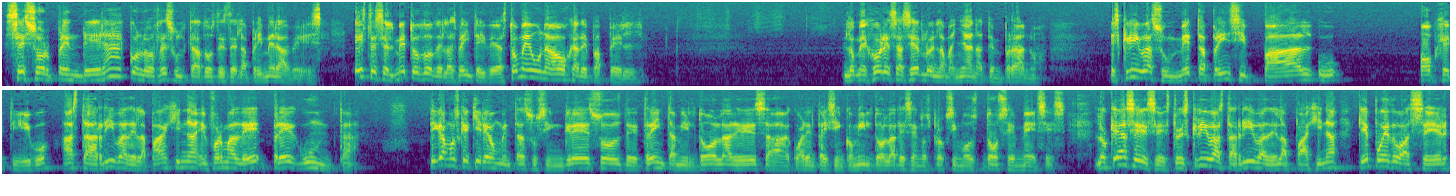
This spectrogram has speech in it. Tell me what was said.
se sorprenderá con los resultados desde la primera vez. Este es el método de las 20 ideas. Tome una hoja de papel. Lo mejor es hacerlo en la mañana temprano. Escriba su meta principal u objetivo hasta arriba de la página en forma de pregunta. Digamos que quiere aumentar sus ingresos de 30 mil dólares a 45 mil dólares en los próximos 12 meses. Lo que hace es esto, escriba hasta arriba de la página qué puedo hacer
